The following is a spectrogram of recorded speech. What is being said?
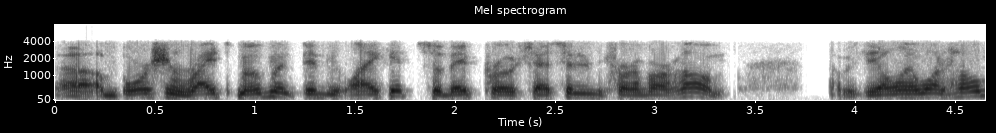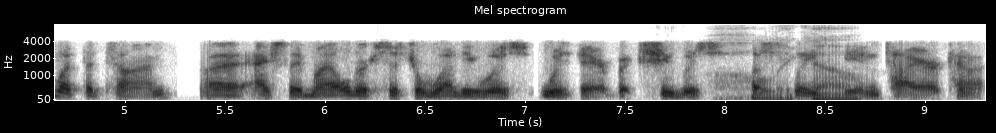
uh, uh, abortion rights movement didn't like it, so they protested in front of our home. I was the only one home at the time. Uh, actually, my older sister Wendy was was there, but she was Holy asleep cow. the entire time.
